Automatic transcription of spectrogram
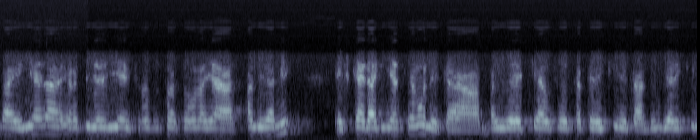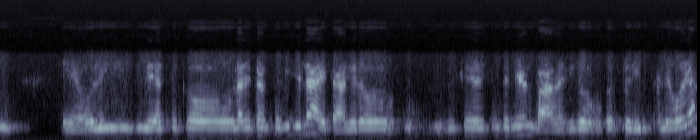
Ba, egia da, errepide dira izratuta zegoela ja espaldi danik, eskaera gina zegoen, eta bai beretzea oso elkartearekin eta aldundiarekin e, hori bideratzeko laretan zebilela, eta gero bizera izuntzenean, ba, berriro okertu egin zen egoera,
